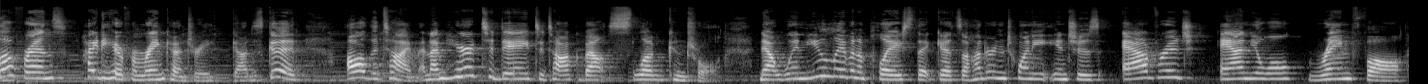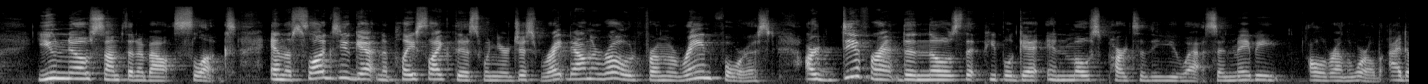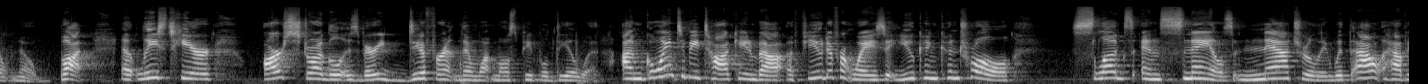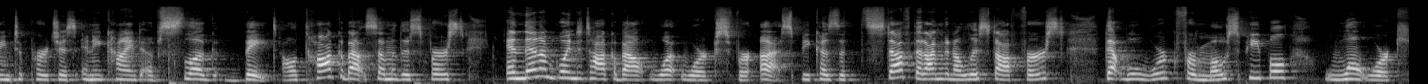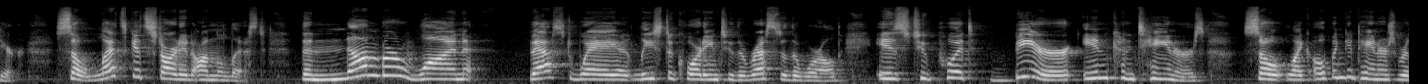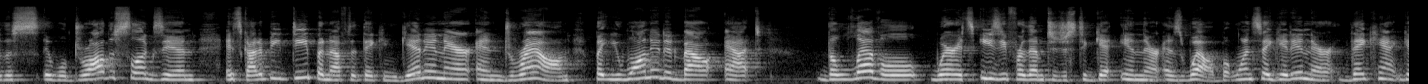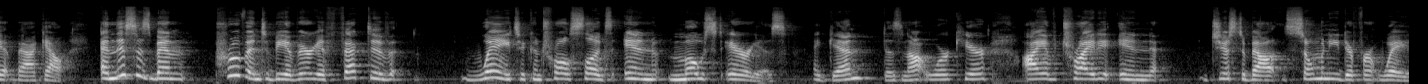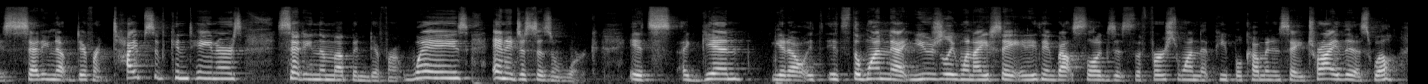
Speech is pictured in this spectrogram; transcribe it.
Hello friends, Heidi here from Rain Country. God is good all the time and I'm here today to talk about slug control. Now when you live in a place that gets 120 inches average annual rainfall, you know something about slugs. And the slugs you get in a place like this when you're just right down the road from a rainforest are different than those that people get in most parts of the US and maybe all around the world. I don't know. But at least here, our struggle is very different than what most people deal with. I'm going to be talking about a few different ways that you can control slugs and snails naturally without having to purchase any kind of slug bait. I'll talk about some of this first and then I'm going to talk about what works for us because the stuff that I'm going to list off first that will work for most people won't work here. So let's get started on the list. The number one best way, at least according to the rest of the world, is to put beer in containers. So like open containers where this it will draw the slugs in. It's got to be deep enough that they can get in there and drown, but you want it about at the level where it's easy for them to just to get in there as well. But once they get in there, they can't get back out. And this has been proven to be a very effective way to control slugs in most areas. Again, does not work here. I have tried it in just about so many different ways, setting up different types of containers, setting them up in different ways, and it just doesn't work. It's, again, you know, it, it's the one that usually when I say anything about slugs, it's the first one that people come in and say, try this. Well,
